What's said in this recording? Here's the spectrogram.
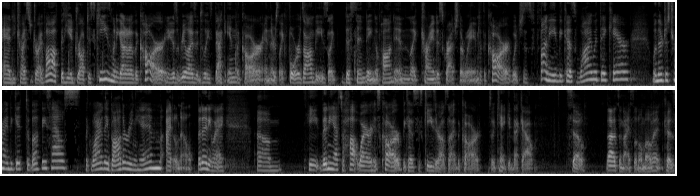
and he tries to drive off, but he had dropped his keys when he got out of the car and he doesn't realize it until he's back in the car and there's like four zombies like descending upon him like trying to scratch their way into the car, which is funny because why would they care when they're just trying to get to Buffy's house? Like why are they bothering him? I don't know. But anyway, um he then he has to hotwire his car because his keys are outside the car, so he can't get back out. So that's a nice little moment because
